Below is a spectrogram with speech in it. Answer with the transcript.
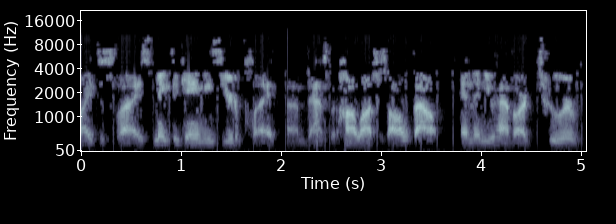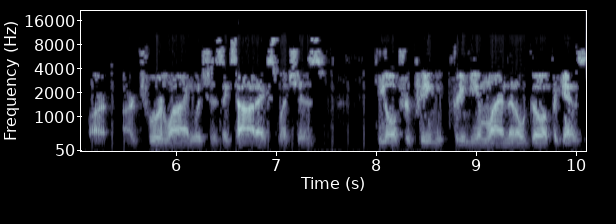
fight the slice, make the game easier to play. Um, that's what Hot Launch is all about. And then you have our tour our, our tour line, which is Exotics, which is the ultra premium premium line that'll go up against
